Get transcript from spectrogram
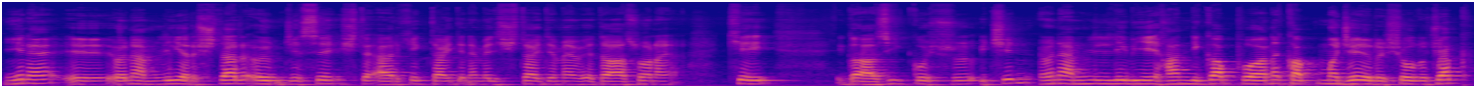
Yine e, önemli yarışlar öncesi işte erkek taydeme, dişi taydeme ve daha sonraki Gazi koşusu için önemli bir handikap puanı kapmaca yarışı olacak.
